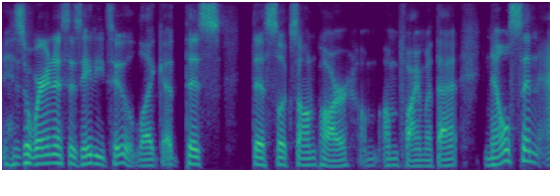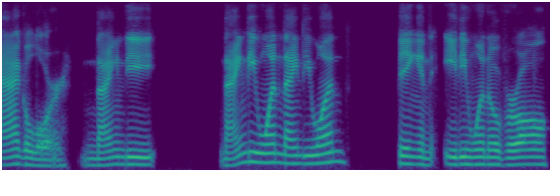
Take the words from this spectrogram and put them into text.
his awareness is 82. Like uh, this this looks on par. I'm I'm fine with that. Nelson Agholor 90 91 91 being an 81 overall.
